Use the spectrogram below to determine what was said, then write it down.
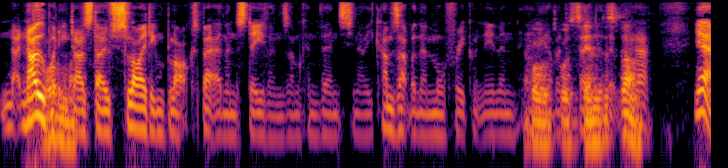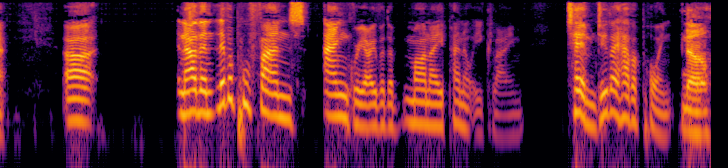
no- nobody Bournemouth. does those sliding blocks better than Stevens. I'm convinced. You know, he comes up with them more frequently than any Towards- other defender end as that we well. have. Yeah. Uh, now then, Liverpool fans angry over the Mane penalty claim. Tim, do they have a point? No,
